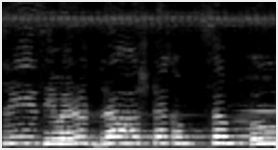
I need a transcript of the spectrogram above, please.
श्रीशिवरुद्राष्टकं सम्पूर्णम्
